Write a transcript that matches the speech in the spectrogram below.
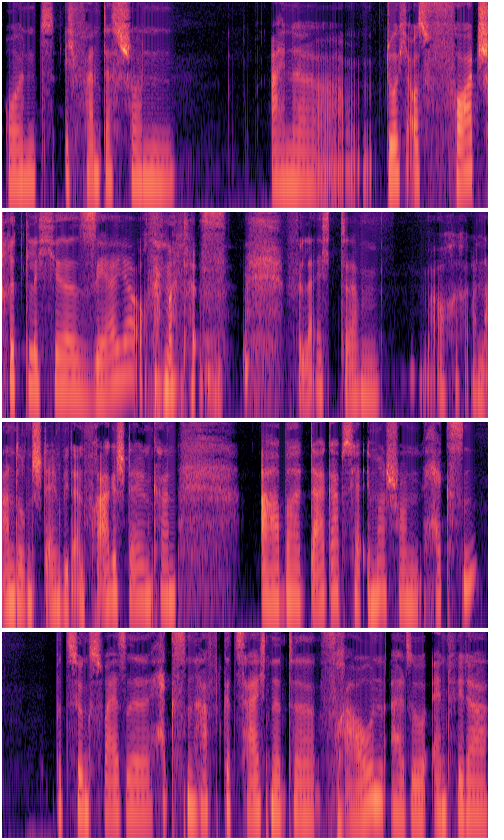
und ich fand das schon eine durchaus fortschrittliche Serie, auch wenn man das vielleicht ähm, auch an anderen Stellen wieder in Frage stellen kann. Aber da gab es ja immer schon Hexen beziehungsweise hexenhaft gezeichnete Frauen, also entweder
